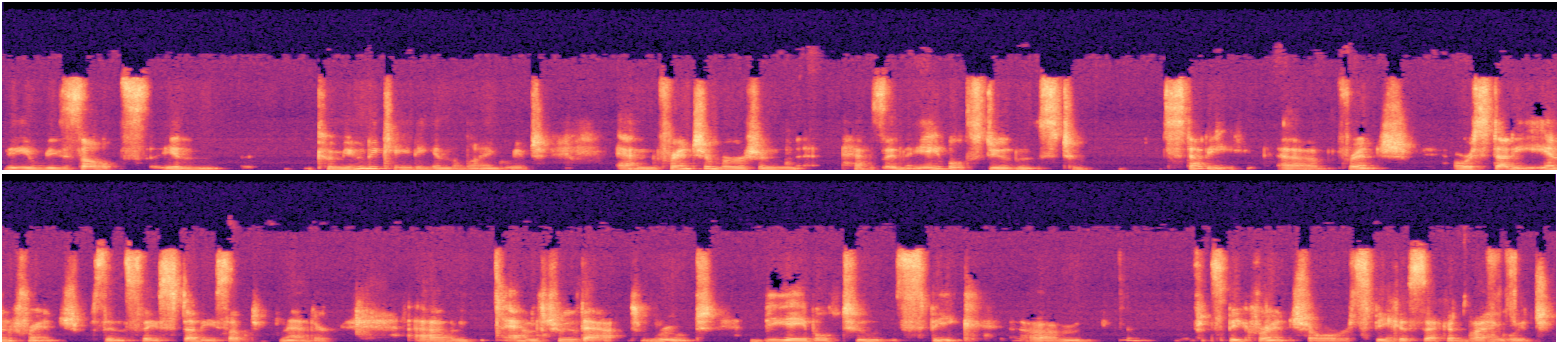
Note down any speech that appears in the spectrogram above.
the results in communicating in the language. And French immersion has enabled students to study uh, French or study in French since they study subject matter, um, and through that route be able to speak um, speak French or speak a second language.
